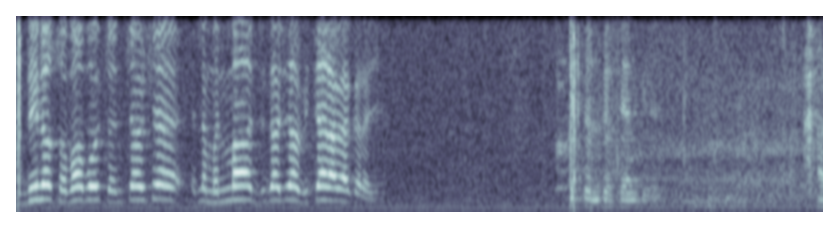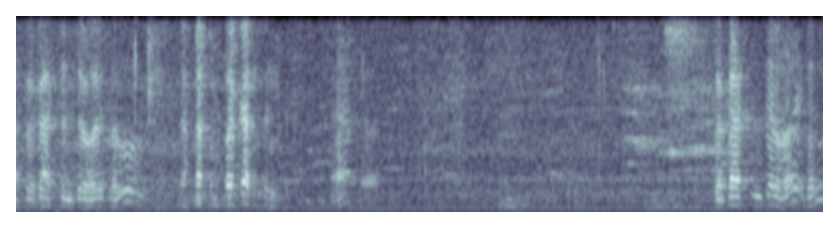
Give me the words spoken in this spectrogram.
બુદ્ધિ નો સ્વભાવ બહુ ચંચળ છે એટલે મનમાં જુદા જુદા વિચાર આવ્યા કરે છે. આ પ્રકાશ ચંચળ હોય ખરું? પ્રકાશ ચંચળ. હોય ખરું?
